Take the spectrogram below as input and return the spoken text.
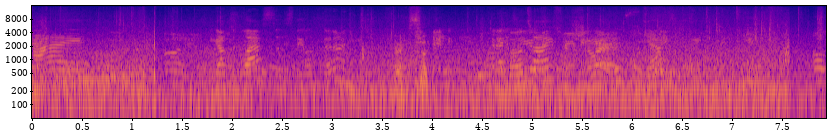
Hi. You got the glasses. They look good on you. Bow tie for sure. Yeah. Oh,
